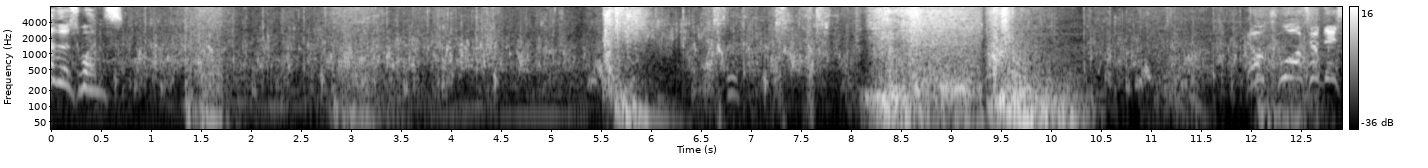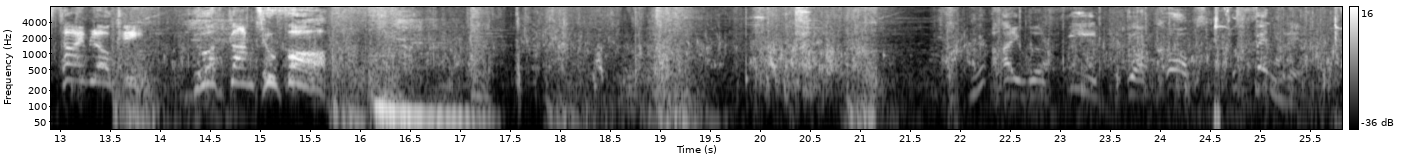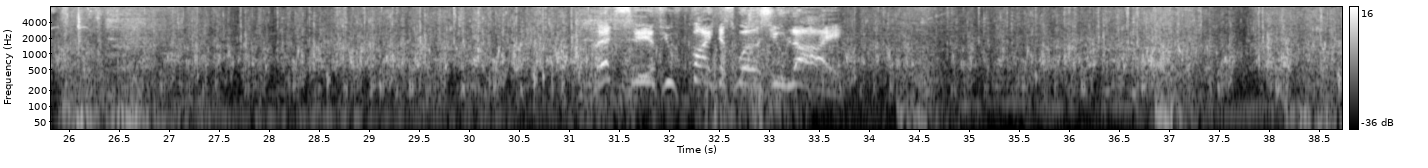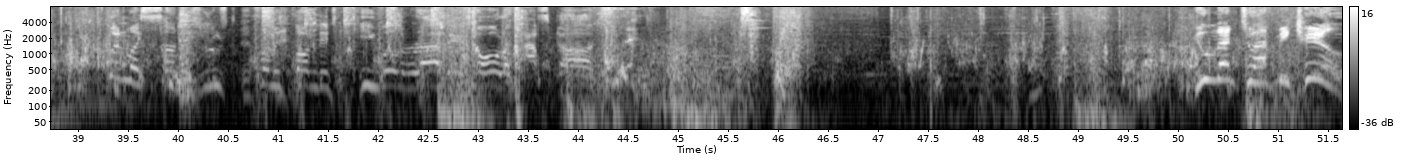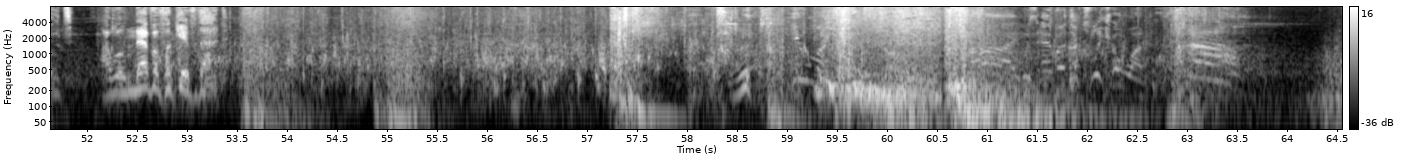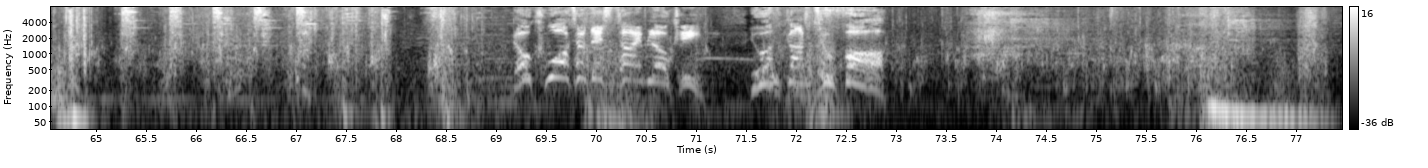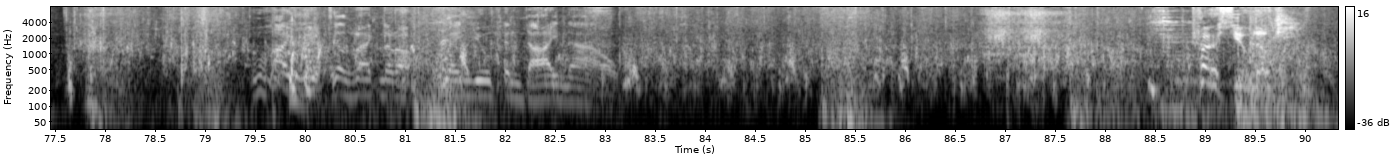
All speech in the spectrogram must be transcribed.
Were like never forgive that! You might. I was ever the quicker one. No quarter this time, Loki! You have gone too far! Till Ragnarok when you can die now? Curse you, Loki!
